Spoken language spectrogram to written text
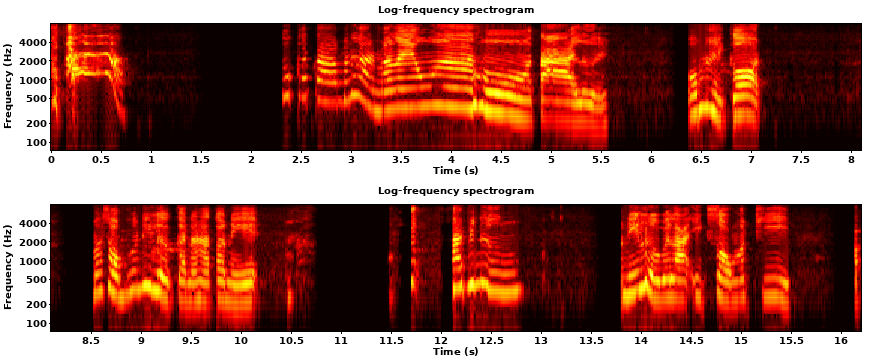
ตุ๊กตา มันหันมาแล้วอะโห ตายเลย โอ้ my god มาส่องเพื่อนที่เหลือกันนะคะตอนนี้ตายไปหนึ่งตอนนี้เหลือเวลาอีกสองนาทีกับ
